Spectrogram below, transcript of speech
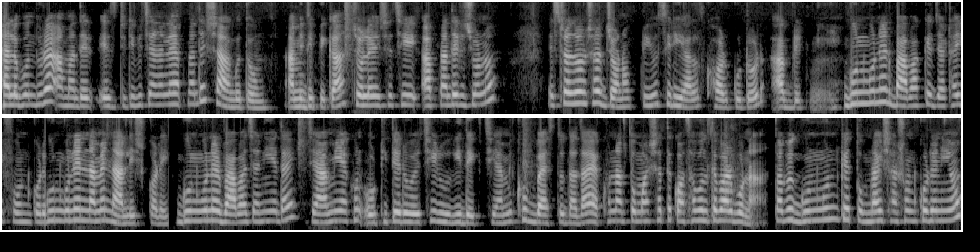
হ্যালো বন্ধুরা আমাদের এসডিটিভি চ্যানেলে আপনাদের স্বাগতম। আমি দীপিকা চলে এসেছি আপনাদের জন্য স্টার জলসার জনপ্রিয় সিরিয়াল খড়কুটোর আপডেট নিয়ে। গুনগুনের বাবাকে জ্যাঠাই ফোন করে গুনগুনের নামে নালিশ করে। গুনগুনের বাবা জানিয়ে দেয় যে, আমি এখন ওটিতে রয়েছি, রুগী দেখছি। আমি খুব ব্যস্ত, দাদা। এখন আর তোমার সাথে কথা বলতে পারব না। তবে গুনগুনকে তোমরাই শাসন করে নিও।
